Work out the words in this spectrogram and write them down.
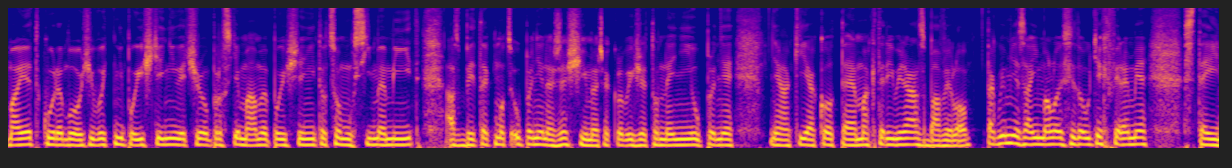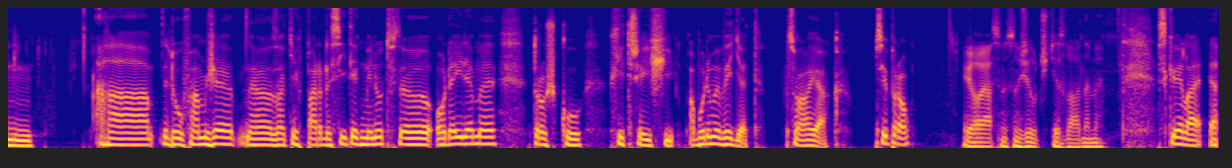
majetku nebo životní pojištění, většinou prostě máme pojištění to, co musíme mít a zbytek moc úplně neřešíme. Řekl bych, že to není úplně nějaký jako téma, který by nás bavilo. Tak by mě zajímalo, jestli to u těch firm je stejný. A doufám, že eh, za těch pár desítek minut eh, odejdeme trošku chytřejší a budeme vědět, co a jak. Jsi pro? Jo, já si myslím, že určitě zvládneme. Skvěle. Eh,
